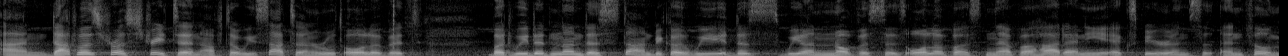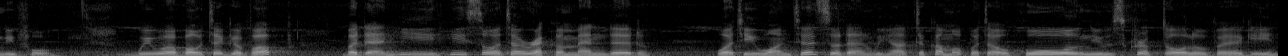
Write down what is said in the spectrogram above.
And that was frustrating after we sat and wrote all of it. But we didn't understand because we, this, we are novices, all of us, never had any experience in film before. We were about to give up, but then he, he sort of recommended what he wanted, so then we had to come up with a whole new script all over again.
